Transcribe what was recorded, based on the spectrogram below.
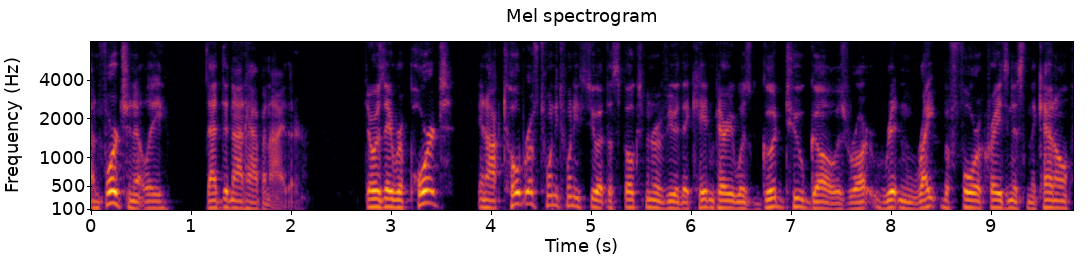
Unfortunately, that did not happen either. There was a report in October of 2022 at the Spokesman Review that Kaden Perry was good to go. It was written right before Craziness in the Kennel.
